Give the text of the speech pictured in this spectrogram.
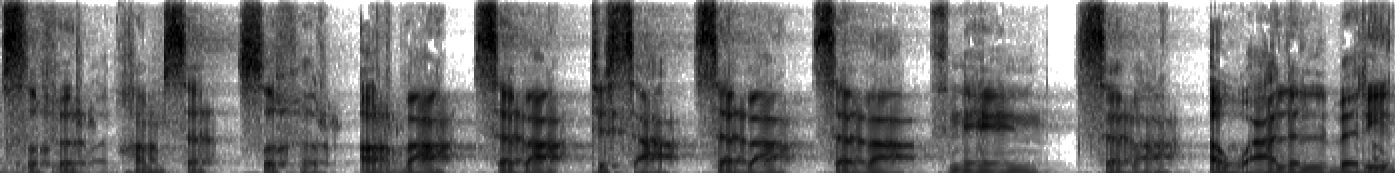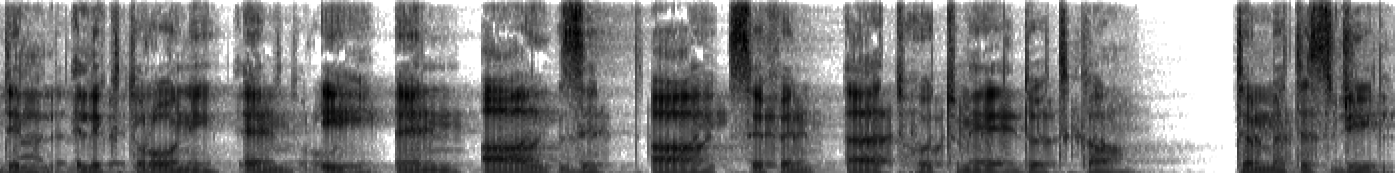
صفر خمسة صفر أربعة سبعة تسعة سبعة سبعة اثنين سبعة أو على البريد الإلكتروني m e n i z i 7 at hotmail.com تم تسجيل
